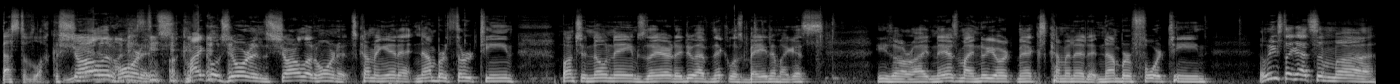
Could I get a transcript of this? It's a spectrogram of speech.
best of luck. Charlotte Yeah. Hornets. Michael Jordan's Charlotte Hornets coming in at number 13. Bunch of no names there. They do have Nicolas Batum. I guess he's all right. And there's my New York Knicks coming in at number 14. At least I got some. Uh,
